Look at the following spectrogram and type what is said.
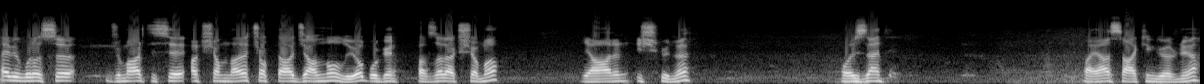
Tabi burası cumartesi akşamları çok daha canlı oluyor. Bugün pazar akşamı, yarın iş günü. O yüzden bayağı sakin görünüyor.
